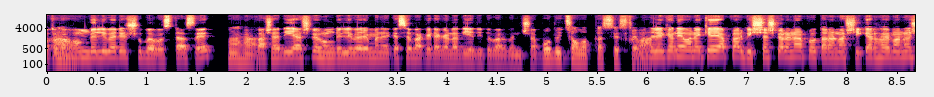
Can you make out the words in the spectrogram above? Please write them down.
অথবা। হোম। ডেলিভারির সুব্যবস্থা আছে বাসা দিয়ে আসলে হোম ডেলিভারি মানের কাছে বাকি টাকাটা দিয়ে দিতে পারবেন সব। খুবই চমৎকার সিস্টেম আমাদের এখানে অনেকেই আপনার বিশ্বাস করে না প্রতারণার শিকার হয় মানুষ।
